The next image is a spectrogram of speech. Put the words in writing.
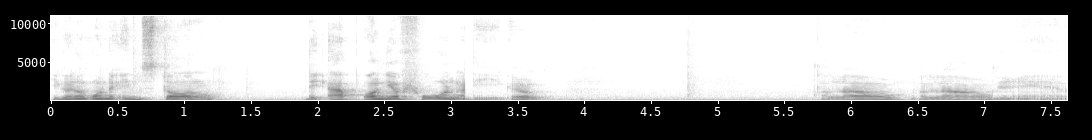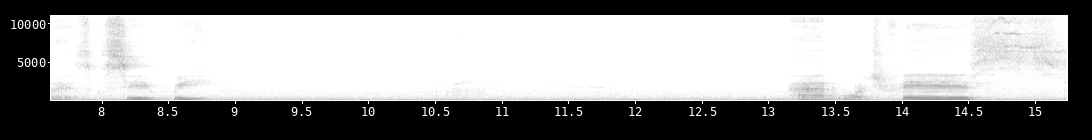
You're going to want to install the app on your phone. There you go. Allow, allow, and let's see if we add watch face.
